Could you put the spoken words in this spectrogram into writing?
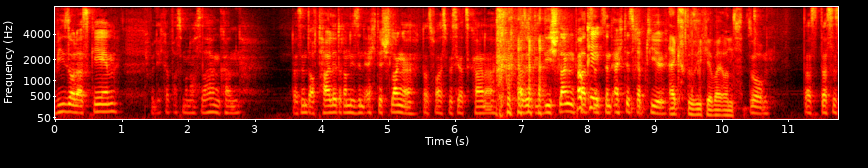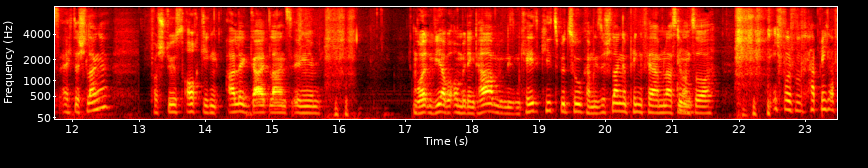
wie soll das gehen? Ich will nicht gerade, was man noch sagen kann. Da sind auch Teile dran, die sind echte Schlange. Das weiß bis jetzt keiner. Also die, die Schlangenpads Okay. sind, sind echtes Reptil. Exklusiv hier bei uns. So, das, das ist echte Schlange. Verstößt auch gegen alle Guidelines irgendwie. Wollten wir aber unbedingt haben, wegen diesem Kiez- Kiezbezug, haben diese Schlange pink färben lassen Du. und so. Ich habe nicht auf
